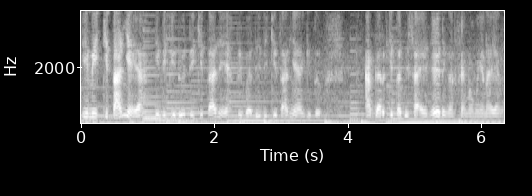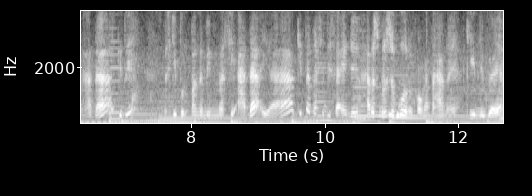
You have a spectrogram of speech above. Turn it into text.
ini kitanya ya. Individu di kitanya ya. Pribadi di kitanya gitu. Agar kita bisa enjoy dengan fenomena yang ada gitu ya. Meskipun pandemi masih ada ya kita masih bisa enjoy. Harus bersyukur kalau kata Hana ya. Kin juga ya.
